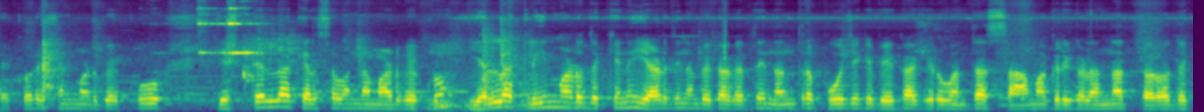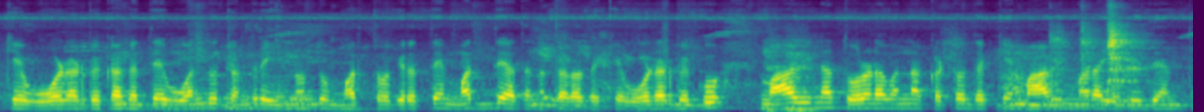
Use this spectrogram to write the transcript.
ಡೆಕೋರೇಷನ್ ಮಾಡಬೇಕು, ಎಷ್ಟೆಲ್ಲ ಕೆಲಸವನ್ನು ಮಾಡಬೇಕು, ಎಲ್ಲ ಕ್ಲೀನ್ ಮಾಡೋದಕ್ಕೇ ಎರಡು ದಿನ ಬೇಕಾಗುತ್ತೆ. ನಂತರ ಪೂಜೆಗೆ ಬೇಕಾಗಿರುವಂಥ ಸಾಮಗ್ರಿಗಳನ್ನು ತರೋದಕ್ಕೆ ಓಡಾಡಬೇಕಾಗತ್ತೆ. ಒಂದು ತಂದರೆ ಇನ್ನೊಂದು ಮರ್ತೋಗಿರುತ್ತೆ ಮತ್ತೆ ಅದನ್ನು ತರೋದಕ್ಕೆ ಓಡಾಡಬೇಕು. ಮಾವಿನ ತೋರಣವನ್ನು ಕಟ್ಟೋದಕ್ಕೆ ಮಾವಿನ ಮರ ಎಲ್ಲಿದೆ ಅಂತ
